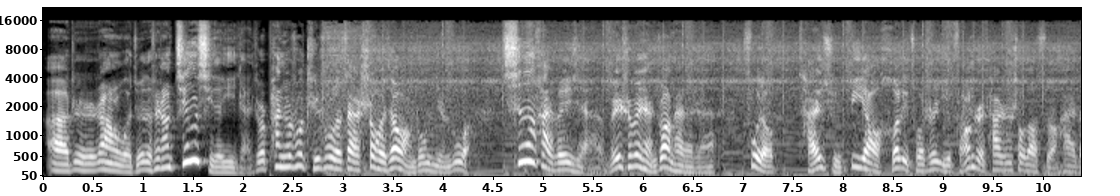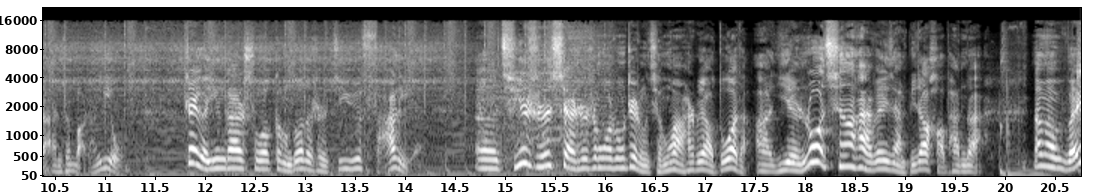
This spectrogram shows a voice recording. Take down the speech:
啊，这是让我觉得非常惊喜的一点，就是判决书提出了在社会交往中引入侵害危险、维持危险状态的人，负有采取必要合理措施以防止他人受到损害的安全保障义务。这个应该说更多的是基于法理。呃，其实现实生活中这种情况还是比较多的啊。引入侵害危险比较好判断，那么维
